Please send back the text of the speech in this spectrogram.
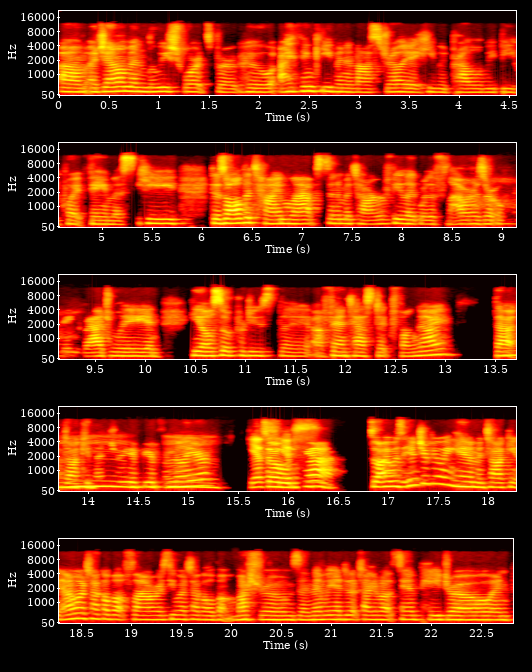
um, a gentleman louie schwartzberg who i think even in australia he would probably be quite famous. He does all the time time lapse cinematography, like where the flowers are opening gradually. And he also produced the uh, Fantastic Fungi, that mm, documentary, if you're familiar. Mm. Yes. So, yes. yeah. So I was interviewing him and talking. I want to talk about flowers. He want to talk all about mushrooms, and then we ended up talking about San Pedro and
